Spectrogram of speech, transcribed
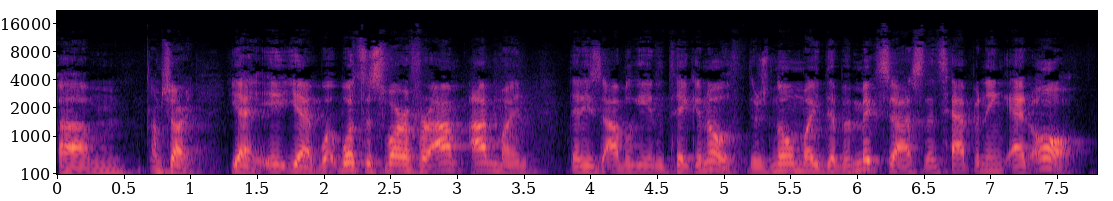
Um, I'm sorry. Yeah, yeah. What, what's the svara for Adman that he's obligated to take an oath? There's no maida mixas that's happening at all.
